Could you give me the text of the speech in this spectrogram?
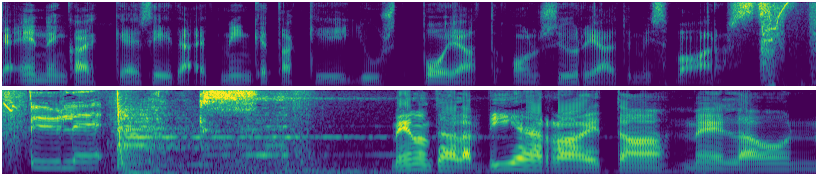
ja ennen kaikkea siitä, että minkä takia just pojat on syrjäytymisvaarassa. Yle X. Meillä on täällä vieraita. Meillä on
